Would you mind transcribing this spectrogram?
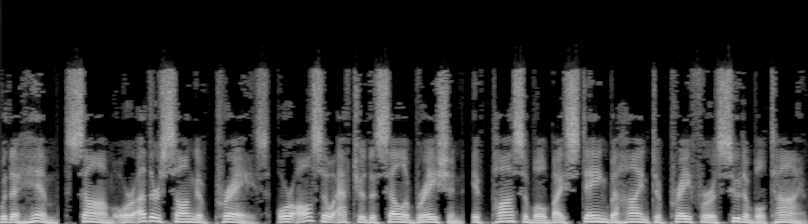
with a hymn, psalm or other song of praise, or also after the celebration, if possible by staying behind to pray for a suitable time.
